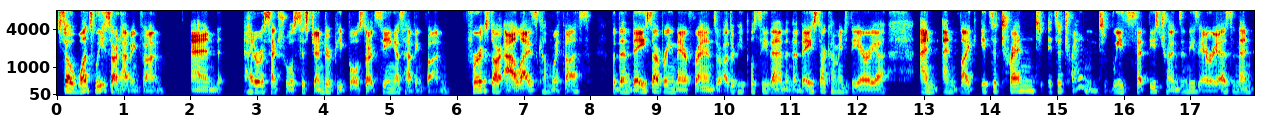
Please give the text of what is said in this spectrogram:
So once we start having fun and heterosexual cisgender people start seeing us having fun, first our allies come with us but then they start bringing their friends or other people see them and then they start coming to the area. And and like it's a trend it's a trend. We set these trends in these areas and then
